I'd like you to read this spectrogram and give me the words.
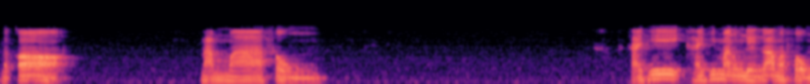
แล้วก็นำมาส่ง ใครที่ใครที่มาโรงเรียนก็เอามาส่ง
